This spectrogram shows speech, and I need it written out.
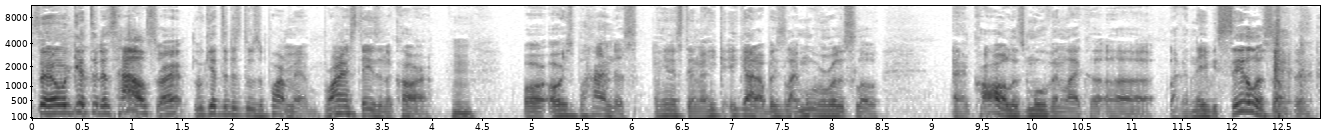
So then we get to this house, right? We get to this dude's apartment. Brian mm-hmm. stays in the car, mm-hmm. or or he's behind us. And he didn't stand there. He he got up, but he's like moving really slow. And Carl is moving like a uh, like a Navy SEAL or something.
